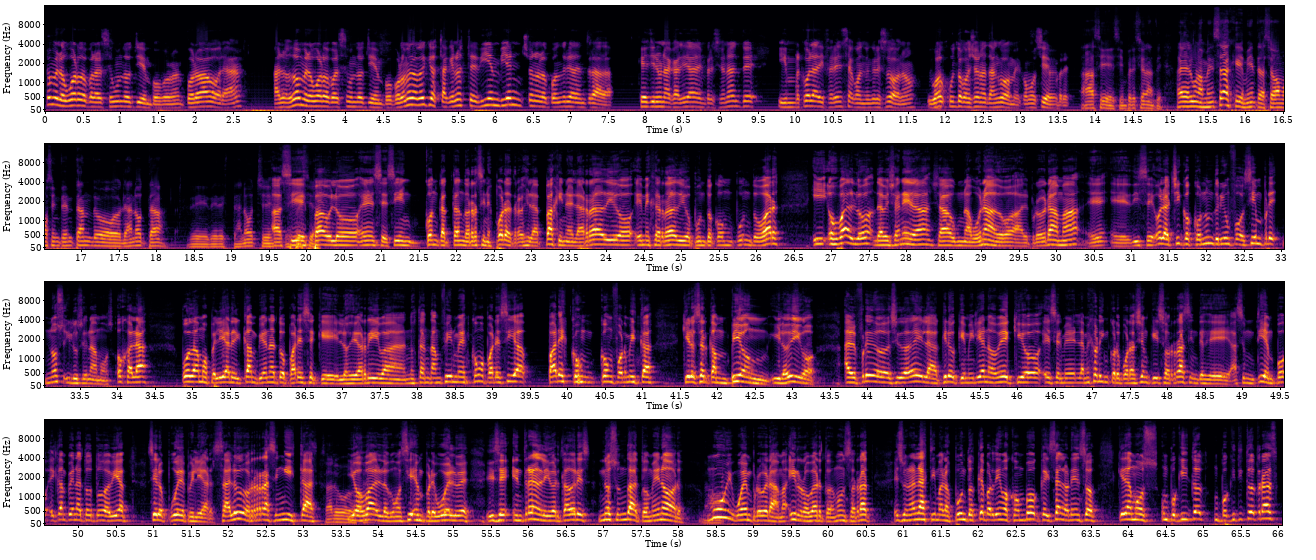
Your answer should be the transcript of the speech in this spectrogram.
yo me lo guardo para el segundo tiempo, por, por ahora. ¿eh? A los dos me lo guardo para el segundo tiempo. Por lo menos Vecchio, hasta que no esté bien, bien, yo no lo pondría de entrada. Que tiene una calidad impresionante y marcó la diferencia cuando ingresó, ¿no? Igual junto con Jonathan Gómez, como siempre. Así es, impresionante. Hay algunos mensajes mientras ya vamos intentando la nota de, esta noche. Así es, Pablo. Eh, se siguen contactando a Racing Sport a través de la página de la radio, mgradio.com.ar. Y Osvaldo de Avellaneda, ya un abonado al programa, eh, eh, dice, hola chicos, con un triunfo siempre nos ilusionamos. Ojalá podamos pelear el campeonato. Parece que los de arriba no están tan firmes como parecía. Parezco un conformista, quiero ser campeón y lo digo. Alfredo de Ciudadela, creo que Emiliano Vecchio es la mejor incorporación que hizo Racing desde hace un tiempo. El campeonato todavía se lo puede pelear. Saludos Racinguistas. Saludos, y Osvaldo, como siempre, vuelve. Dice, entrar en Libertadores no es un dato menor. Muy buen programa. Y Roberto de Montserrat, es una lástima los puntos que perdimos con Boca y San Lorenzo. Quedamos un poquito, un poquitito atrás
